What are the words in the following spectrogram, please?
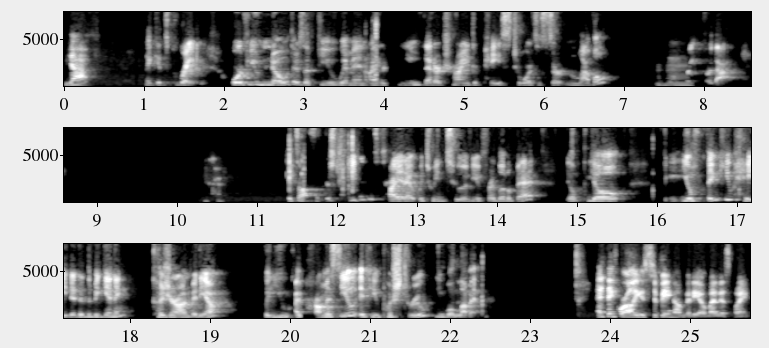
Yeah. Like it's great. Or if you know there's a few women on your team that are trying to pace towards a certain level, Mhm. great for that. Okay. It's awesome. Just even just try it out between two of you for a little bit. You'll you'll you'll think you hate it in the beginning because you're on video, but you I promise you, if you push through, you will love it. I think we're all used to being on video by this point.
